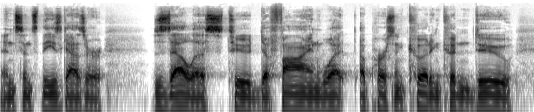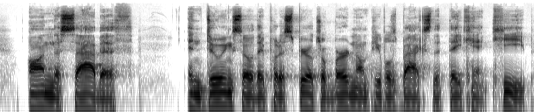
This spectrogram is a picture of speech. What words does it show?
And since these guys are zealous to define what a person could and couldn't do on the Sabbath, in doing so, they put a spiritual burden on people's backs that they can't keep.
